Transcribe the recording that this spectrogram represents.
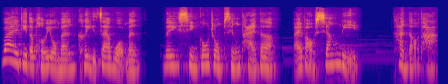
外地的朋友们可以在我们微信公众平台的百宝箱里看到它。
